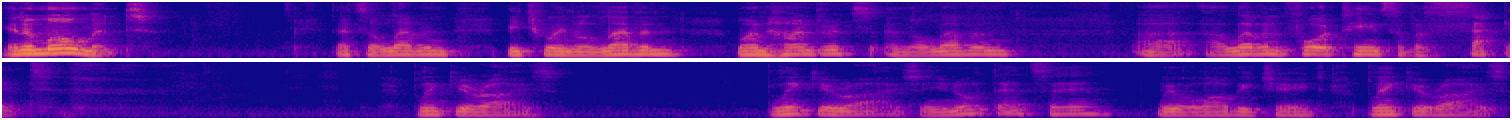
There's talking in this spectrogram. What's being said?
In a moment. That's 11, between 11 one hundredths and 11, uh, 11 fourteenths of a second. Blink your eyes. Blink your eyes. And you know what that's saying? We will all be changed. Blink your eyes.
